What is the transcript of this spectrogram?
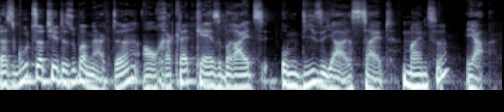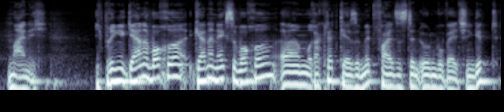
dass gut sortierte Supermärkte auch Raclette-Käse bereits um diese Jahreszeit. Meinst du? Ja, meine ich. Ich bringe gerne Woche, gerne nächste Woche ähm, Raclette-Käse mit, falls es denn irgendwo welchen gibt.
